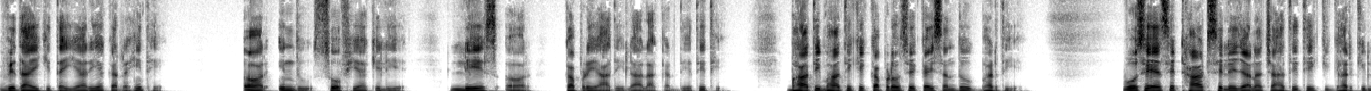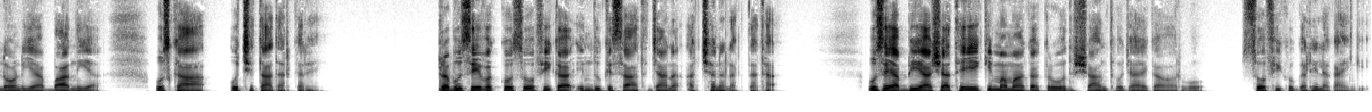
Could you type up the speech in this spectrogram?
विदाई की तैयारियाँ कर रही थी और इंदु सोफिया के लिए लेस और कपड़े आदि लाला कर देती थी। भांति भांति के कपड़ों से कई संदूक भर दिए। वो उसे ऐसे ठाठ से ले जाना चाहती थी कि घर की लौंडिया, बांदिया उसका उचित आदर करें। प्रभु सेवक को सोफी का इंदु के साथ जाना अच्छा न लगता था। उसे अब भी आशा थी कि ममा का क्रोध शांत हो जाएगा और वो सोफी को गले लगाएँगी।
